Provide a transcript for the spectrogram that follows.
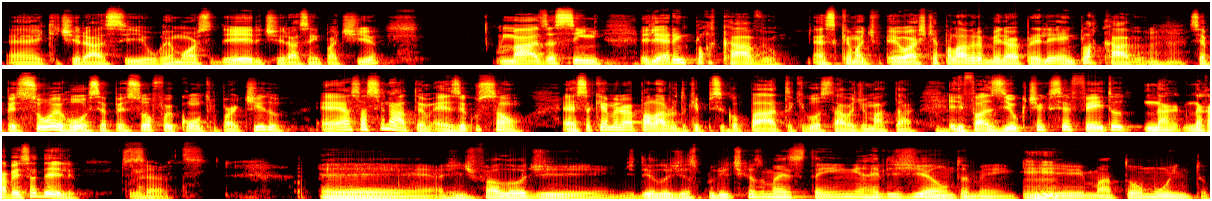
é, que tirasse o remorso dele, tirasse a empatia. Mas, assim, ele era implacável. Essa que é uma, eu acho que a palavra melhor para ele é implacável. Uhum. Se a pessoa errou, se a pessoa foi contra o partido, é assassinato, é execução. Essa que é a melhor palavra do que psicopata que gostava de matar. Uhum. Ele fazia o que tinha que ser feito na, na cabeça dele. Né? Certo. É, a gente falou de, de, ideologias políticas, mas tem a religião também, que uhum. matou muito.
